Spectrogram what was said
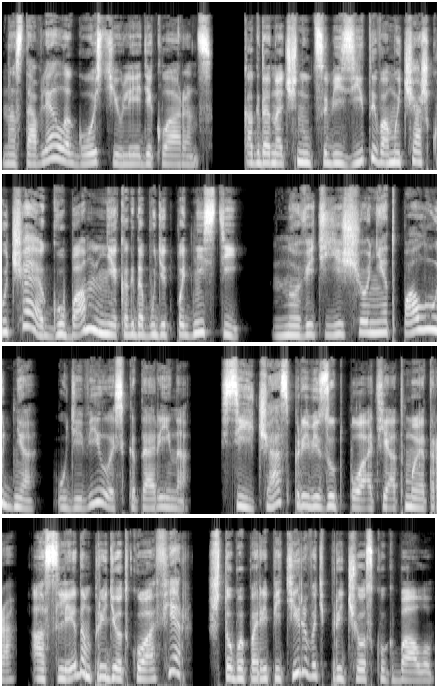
наставляла гостью леди Кларенс. Когда начнутся визиты, вам и чашку чая губам некогда будет поднести. Но ведь еще нет полудня, удивилась Катарина. Сейчас привезут платье от метра, а следом придет куафер, чтобы порепетировать прическу к балу.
